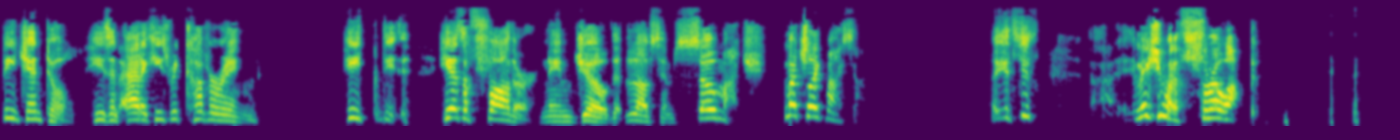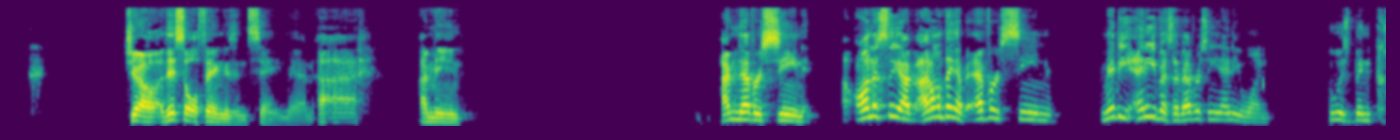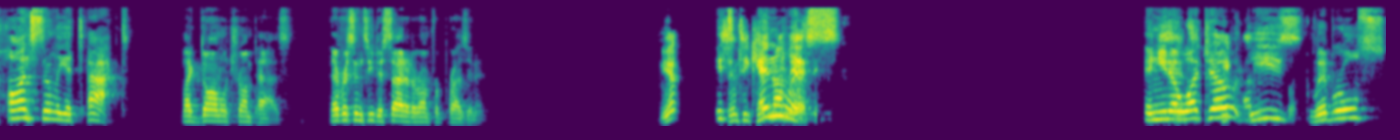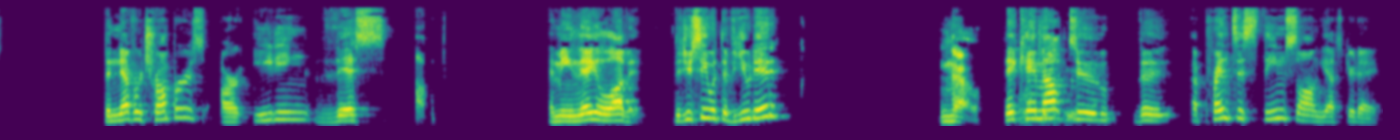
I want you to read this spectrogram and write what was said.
Be gentle. He's an addict. He's recovering. He he has a father named Joe that loves him so much, much like my son. It's just it makes you want to throw up. Joe, this whole thing is insane, man. I, I, mean, I've never seen, honestly, I've, I don't think I've ever seen, maybe any of us have ever seen anyone who has been constantly attacked like Donald Trump has ever since he decided to run for president. Yep. It's Since he endless. And you know Since what, Joe? These liberals, the never Trumpers, are eating this up. I mean, they love it. Did you see what The View did? No. They came out to the Apprentice theme song yesterday.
